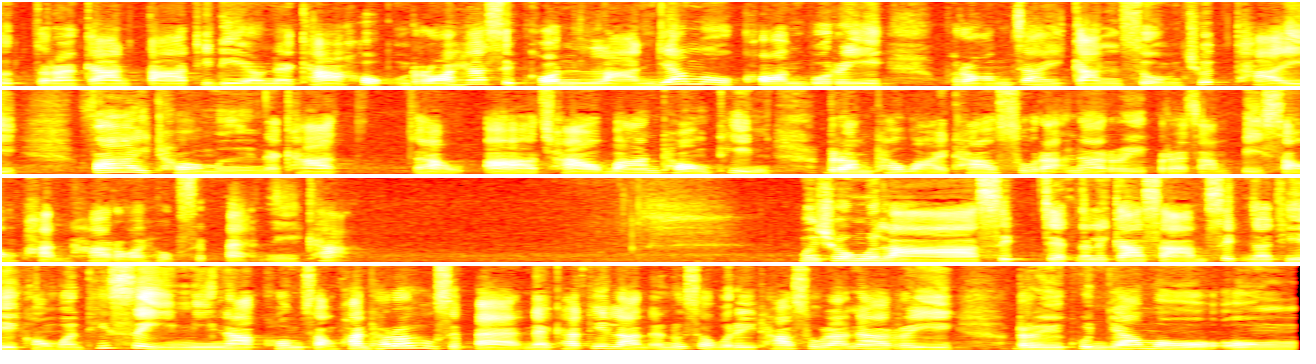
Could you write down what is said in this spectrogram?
สุดตราการตาทีเดียวนะคะ 650 คนหลานย่าโมคอนบุรี พร้อมใจกันสวมชุดไทย ฝ้ายทอมือนะคะชาวาชาวบ้านท้องถิ่น รำถวายเท้าสุรนารีประจำปี 2568 นี้ค่ะ เมื่อช่วงเวลา 17นาฬิกา30 นาทีของวันที่ 4 มีนาคม 2568 นะคะ ที่ลานอนุสาวรีย์ท้าสุรนารี หรือคุณย่าโมองค์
